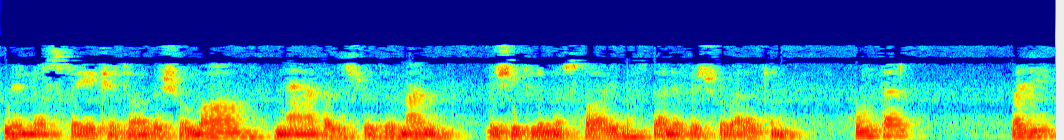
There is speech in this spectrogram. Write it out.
توی نسخه کتاب شما نقل شده. من به شکل نسخه های مختلفش رو براتون خوندم. ولی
